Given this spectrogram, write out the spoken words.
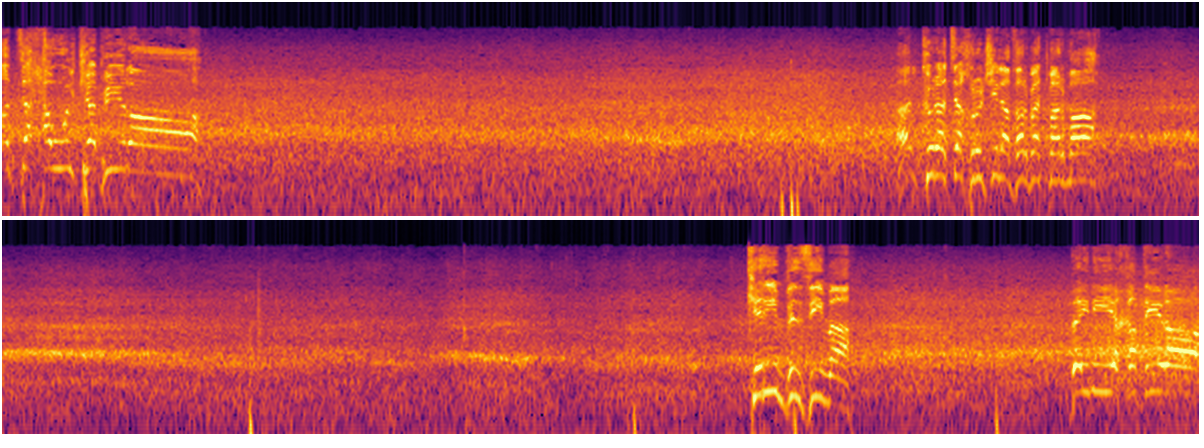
بنقطة تحول كبيرة الكرة تخرج إلى ضربة مرمى. كريم بنزيما. بينية خطيرة.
